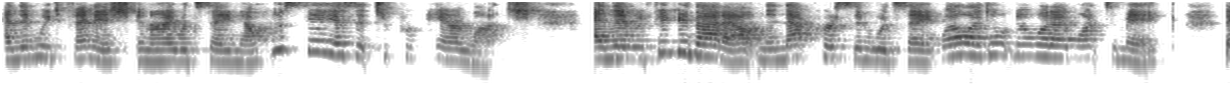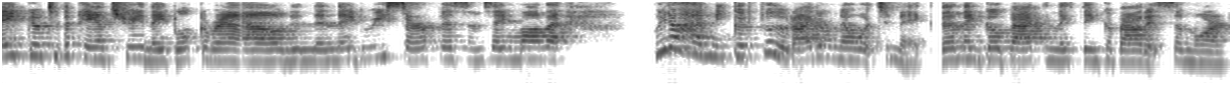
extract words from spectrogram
and then we'd finish. And I would say, Now, whose day is it to prepare lunch? And then we figure that out. And then that person would say, Well, I don't know what I want to make. They'd go to the pantry and they'd look around and then they'd resurface and say, Mama, we don't have any good food. I don't know what to make. Then they'd go back and they think about it some more.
